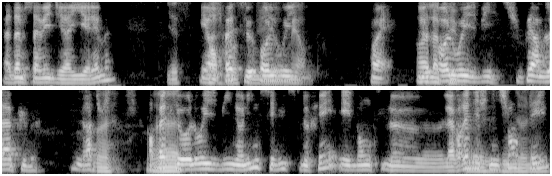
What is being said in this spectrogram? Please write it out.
Adam Savage à ILM. Yes. Et en ah, fait, le Always, ouais, Always Be, super de la pub, gratuit. En fait, le Always Be Knowing, c'est lui qui le fait. Et donc, le, la vraie définition, c'est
